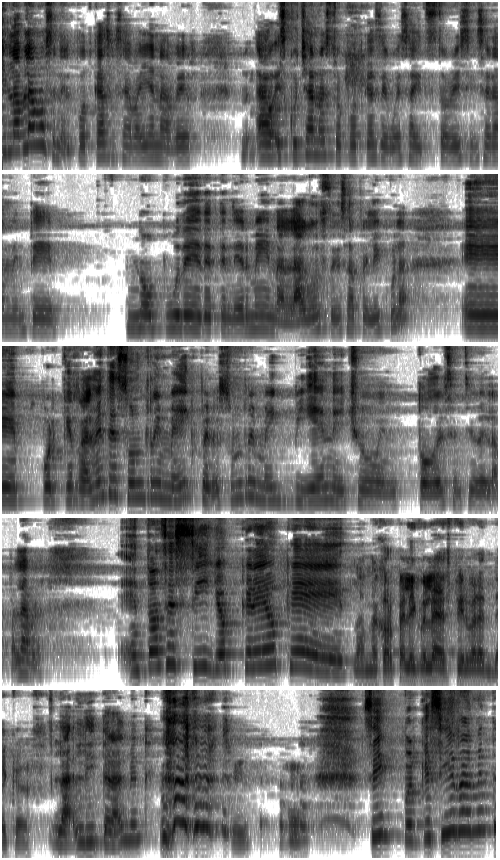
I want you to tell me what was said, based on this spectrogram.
y lo hablamos en el podcast, o sea, vayan a ver a escuchar nuestro podcast de West Side Story, sinceramente no pude detenerme en halagos de esa película. Eh, porque realmente es un remake, pero es un remake bien hecho en todo el sentido de la palabra. Entonces sí, yo creo que... La mejor película de Spielberg en décadas. La, literalmente. Sí. sí, porque sí, realmente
